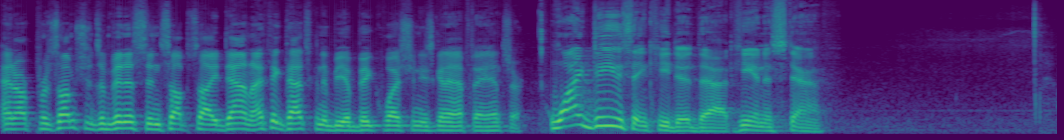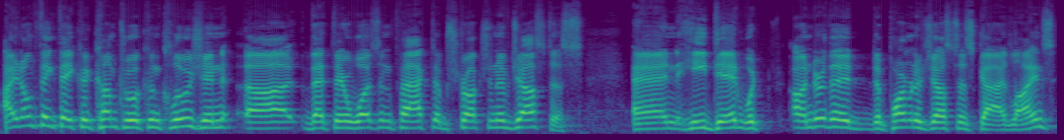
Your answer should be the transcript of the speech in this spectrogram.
and our presumptions of innocence upside down. I think that's going to be a big question he's going to have to answer. Why do you think he did that he and his staff I don't think they could come to a conclusion uh, that there was, in fact, obstruction of justice. And he did, what, under the Department of Justice guidelines,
